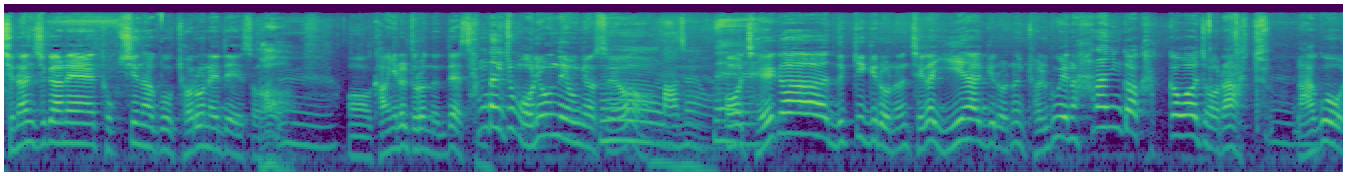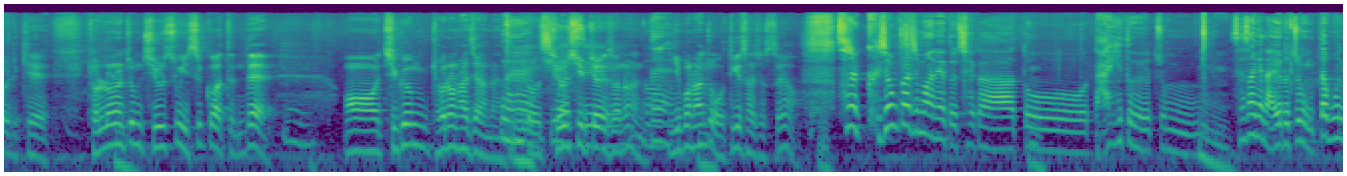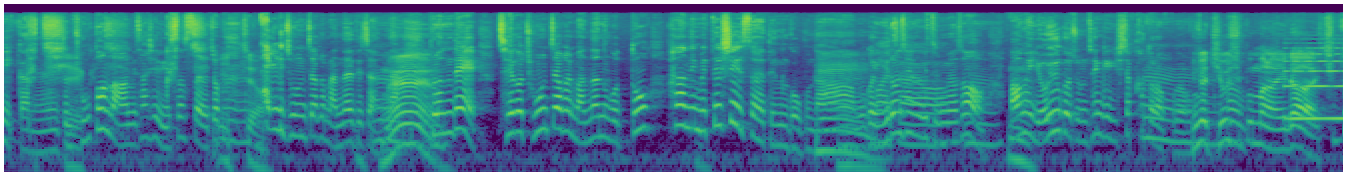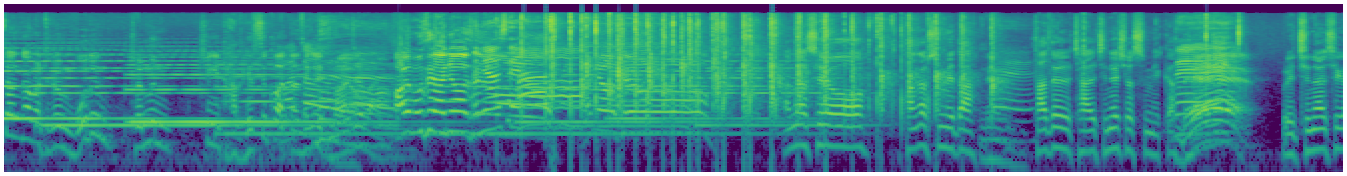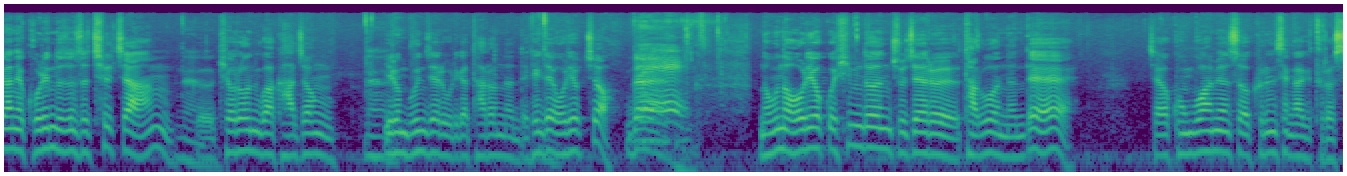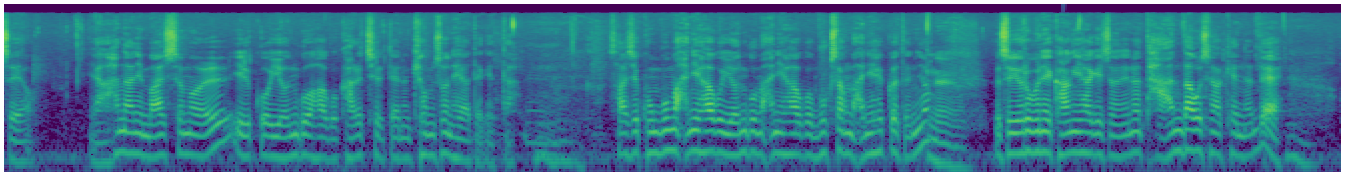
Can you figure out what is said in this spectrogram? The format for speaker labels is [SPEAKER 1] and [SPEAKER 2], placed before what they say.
[SPEAKER 1] 지난 시간에 독신하고 결혼에 대해서 어, 강의를 들었는데 상당히 좀 어려운 내용이었어요.
[SPEAKER 2] 음, 맞아요.
[SPEAKER 3] 네.
[SPEAKER 1] 어, 제가 느끼기로는, 제가 이해하기로는 결국에는 하나님과 가까워져라. 라고 이렇게 결론을 좀 지을 수 있을 것 같은데, 어, 지금 결혼하지 않은
[SPEAKER 2] 네,
[SPEAKER 1] 또 지현 씨. 입장에서는
[SPEAKER 2] 네.
[SPEAKER 1] 이번 한 주 어떻게 사셨어요?
[SPEAKER 2] 사실 그 전까지만 해도 제가 또 나이도 좀 세상의 나이로 좀 있다 보니까는 좀
[SPEAKER 4] 그치.
[SPEAKER 2] 조급한 마음이 사실 있었어요. 좀
[SPEAKER 4] 있죠.
[SPEAKER 2] 빨리 좋은 짝을 만나야 되지 않나.
[SPEAKER 4] 네.
[SPEAKER 2] 그런데 제가 좋은 짝을 만나는 것도 하나님의 뜻이 있어야 되는 거구나. 뭔가 이런
[SPEAKER 3] 맞아요.
[SPEAKER 2] 생각이 들면서 마음의 여유가 좀 생기기 시작하더라고요.
[SPEAKER 4] 그러니까 지호 씨뿐만 아니라 13강을 들으면 모든 젊은 층이 다 그랬을 것 같다는
[SPEAKER 3] 맞아요.
[SPEAKER 4] 생각이 들어요.
[SPEAKER 1] 맞아요,
[SPEAKER 4] 보세요. 안녕하세요.
[SPEAKER 3] 안녕하세요.
[SPEAKER 1] 안녕하세요.
[SPEAKER 5] 안녕하세요. 반갑습니다.
[SPEAKER 4] 네.
[SPEAKER 5] 다들 잘 지내셨습니까?
[SPEAKER 3] 네.
[SPEAKER 4] 네.
[SPEAKER 5] 우리 지난 시간에 고린도전서 7장
[SPEAKER 4] 네.
[SPEAKER 5] 그 결혼과 가정
[SPEAKER 4] 네.
[SPEAKER 5] 이런 문제를 우리가 다뤘는데 굉장히 어렵죠?
[SPEAKER 2] 네.
[SPEAKER 5] 너무나 어렵고 힘든 주제를 다루었는데 제가 공부하면서 그런 생각이 들었어요. 야, 하나님 말씀을 읽고 연구하고 가르칠 때는 겸손해야 되겠다. 사실 공부 많이 하고 연구 많이 하고 묵상 많이 했거든요.
[SPEAKER 4] 네.
[SPEAKER 5] 그래서 여러분이 강의하기 전에는 다 안다고 생각했는데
